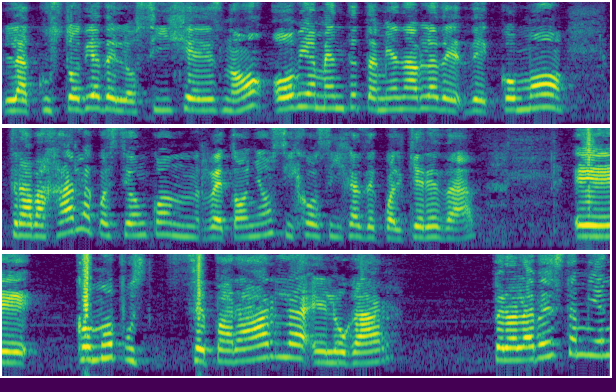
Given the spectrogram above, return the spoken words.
la custodia de los hijos, ¿no? Obviamente también habla de, de cómo trabajar la cuestión con retoños, hijos, hijas de cualquier edad, eh, cómo pues separar el hogar, pero a la vez también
